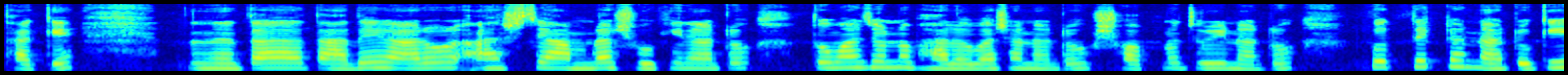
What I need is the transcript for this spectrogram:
থাকে। তা তাদের আরও আসছে আমরা সুখী নাটক, তোমার জন্য ভালোবাসা নাটক, স্বপ্নচুরি নাটক। প্রত্যেকটা নাটকই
